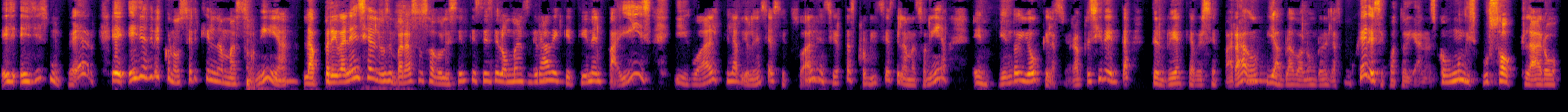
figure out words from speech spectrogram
e, ella es mujer, e, ella debe conocer que en la Amazonía la prevalencia de los embarazos adolescentes es de lo más grave que tiene el país igual que la violencia sexual en ciertas provincias de la Amazonía. Entiendo yo que la señora presidenta tendría que haber separado y hablado a nombre de las mujeres ecuatorianas con un discurso claro,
